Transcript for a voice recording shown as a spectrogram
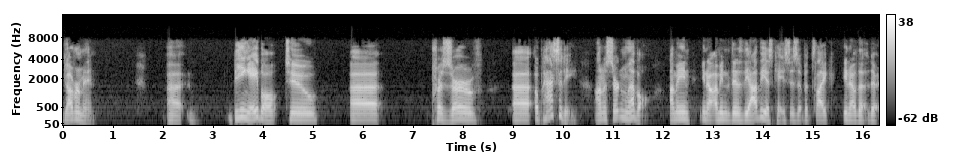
government uh, being able to uh, preserve uh, opacity on a certain level. I mean, you know, I mean, there's the obvious cases if it's like, you know, the the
